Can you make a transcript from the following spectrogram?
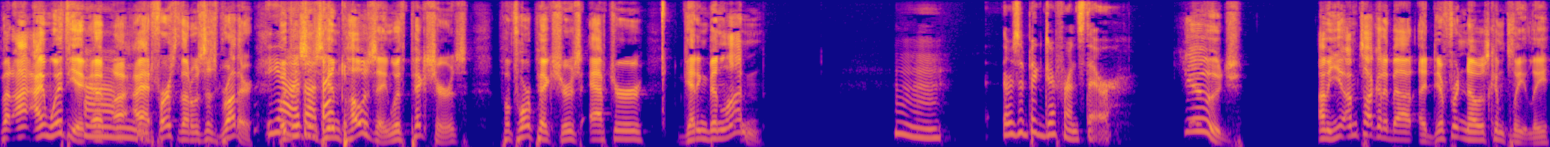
But I, I'm with you. Uh, Um, I, at first thought it was his brother. yeah, but this is him could- posing with pictures, before pictures after getting bin Laden. Hmm. There's a big difference there. Huge. I mean, I'm talking about a different nose completely,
